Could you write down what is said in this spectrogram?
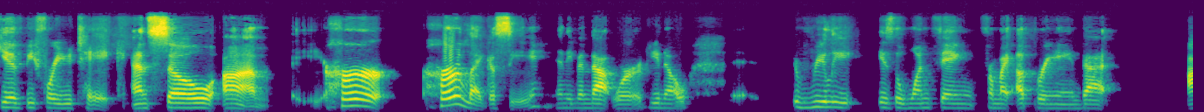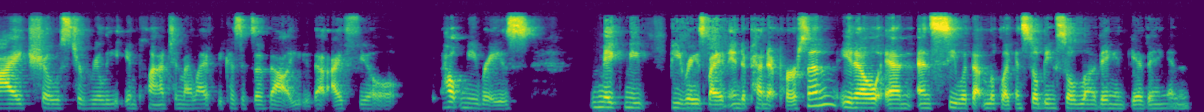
give before you take. And so um her her legacy and even that word you know really is the one thing from my upbringing that i chose to really implant in my life because it's a value that i feel helped me raise make me be raised by an independent person you know and and see what that looked like and still being so loving and giving and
